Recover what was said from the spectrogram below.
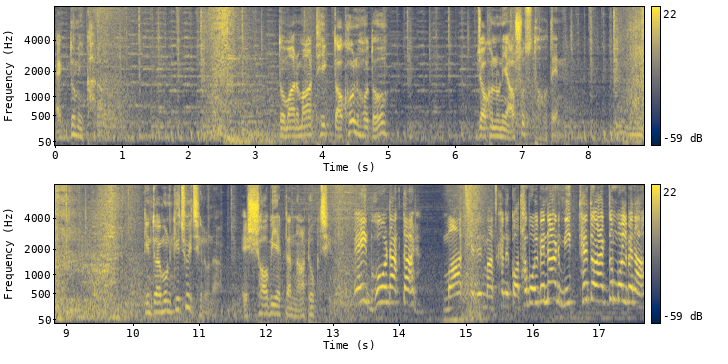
একদমই খারাপ। তোমার মা ঠিক তখন হতো যখন উনি অসুস্থ হতেন। কিন্তু এমন কিছুই ছিল না এ সবই একটা নাটক ছিল। এই ভো ডাক্তার! মা ছেলের মাঝখানে কথা বলবে না আর মিথ্যে তো একদম বলবে না।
